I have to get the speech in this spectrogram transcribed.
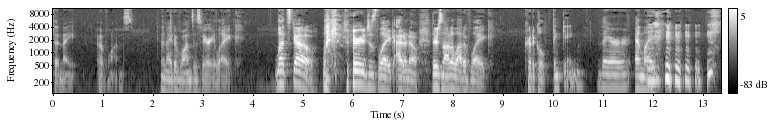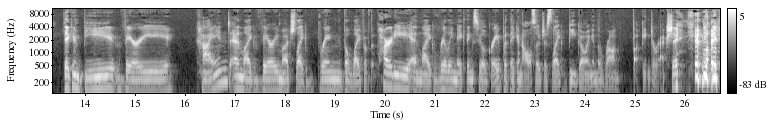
the Knight of Wands. The Knight of Wands is very like, let's go. Like, very just like, I don't know. There's not a lot of like critical thinking there. And like, they can be very kind and like very much like bring the life of the party and like really make things feel great but they can also just like be going in the wrong fucking direction and like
